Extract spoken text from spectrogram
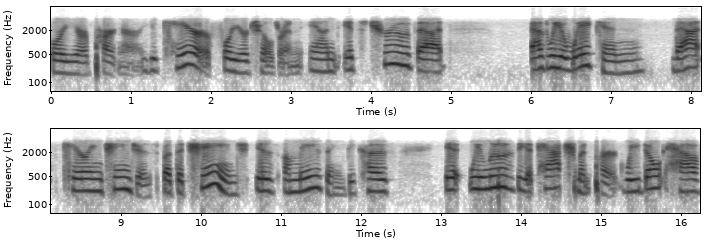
for your partner, you care for your children, and it's true that as we awaken, that caring changes, but the change is amazing because it we lose the attachment part. We don't have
